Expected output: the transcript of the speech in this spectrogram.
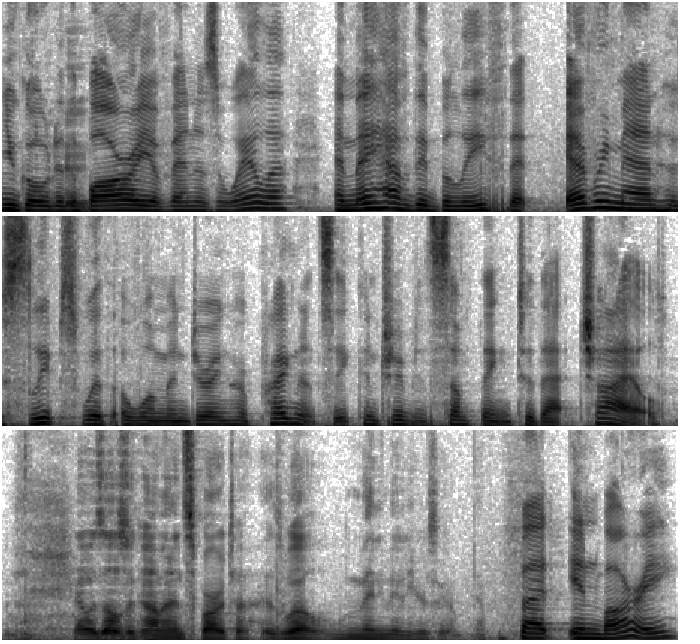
you go to the Okay. Bari of Venezuela, and they have the belief that every man who sleeps with a woman during her pregnancy contributes something to that child. That was also common in Sparta as well, many many years ago. Yeah. But in Bari,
